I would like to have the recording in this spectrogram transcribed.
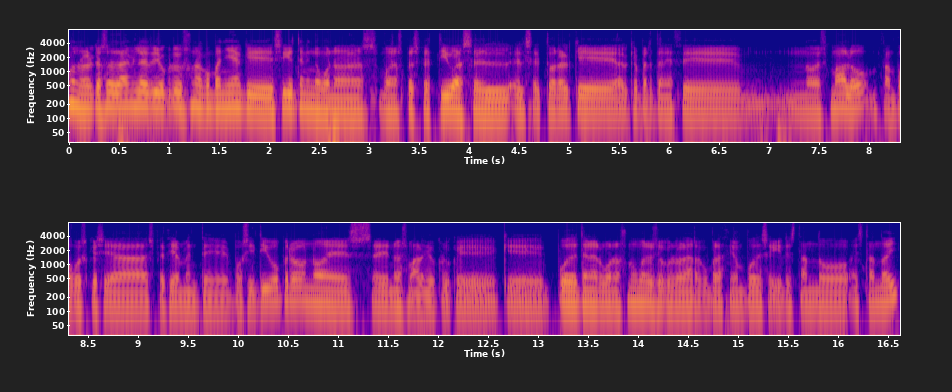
Bueno, en el caso de Daimler yo creo que es una compañía que sigue teniendo buenas buenas perspectivas. El, el, sector al que al que pertenece no es malo, tampoco es que sea especialmente positivo, pero no es eh, no es malo. Yo creo que, que, puede tener buenos números. Yo creo que la recuperación puede seguir estando estando ahí,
